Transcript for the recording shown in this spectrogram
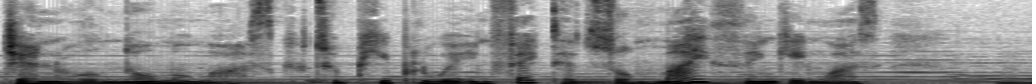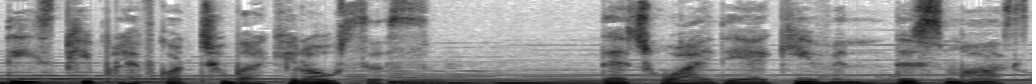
general normal mask to people who were infected. So my thinking was these people have got tuberculosis. That's why they are given this mask.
